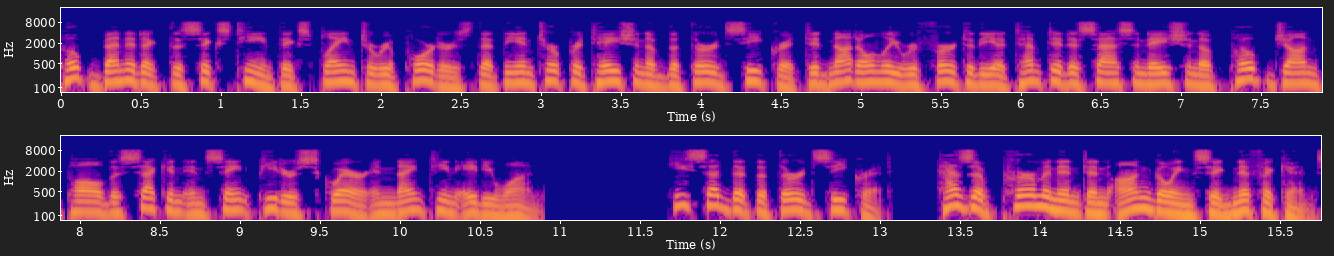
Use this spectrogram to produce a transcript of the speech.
Pope Benedict XVI explained to reporters that the interpretation of the Third Secret did not only refer to the attempted assassination of Pope John Paul II in St. Peter's Square in 19 1981. He said that the Third Secret has a permanent and ongoing significance,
